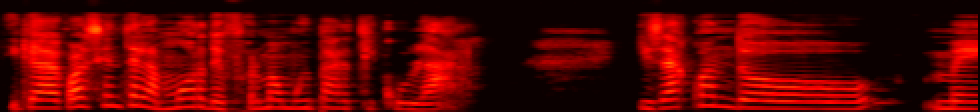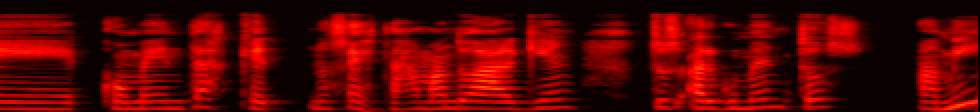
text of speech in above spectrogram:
Y cada cual siente el amor de forma muy particular. Quizás cuando me comentas que, no sé, estás amando a alguien, tus argumentos a mí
